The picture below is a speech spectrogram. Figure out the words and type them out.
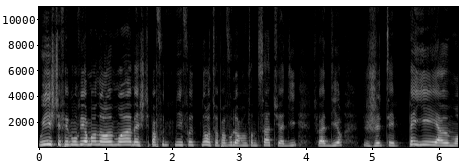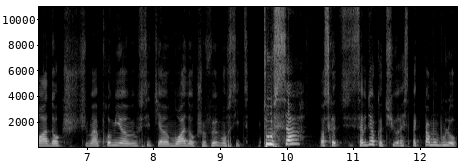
Oui, je t'ai fait mon virement dans un mois, mais je t'ai pas foutu photos. Non, tu vas pas vouloir entendre ça. Tu as dit, tu vas dire, je t'ai payé a un mois, donc tu m'as promis un site il y a un mois, donc je veux mon site. Tout ça, parce que ça veut dire que tu respectes pas mon boulot.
